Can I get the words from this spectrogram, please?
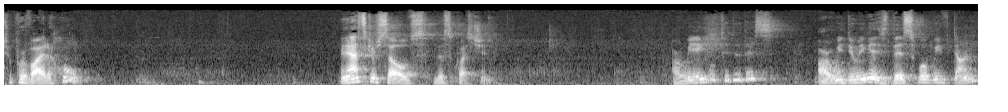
to provide a home? And ask yourselves this question Are we able to do this? Are we doing it? Is this what we've done?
